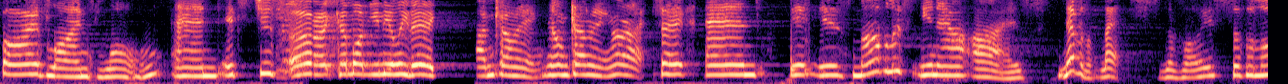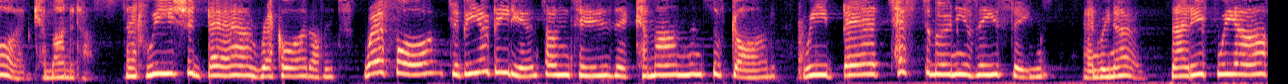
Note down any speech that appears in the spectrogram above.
Five lines long, and it's just. All right, come on, you're nearly there. I'm coming. I'm coming. All right. So, and it is marvelous in our eyes. Nevertheless, the voice of the Lord commanded us that we should bear record of it. Wherefore, to be obedient unto the commandments of God, we bear testimony of these things, and we know that if we are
